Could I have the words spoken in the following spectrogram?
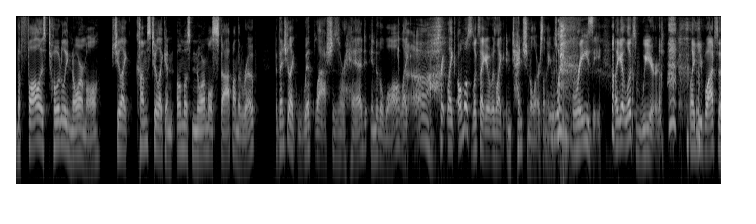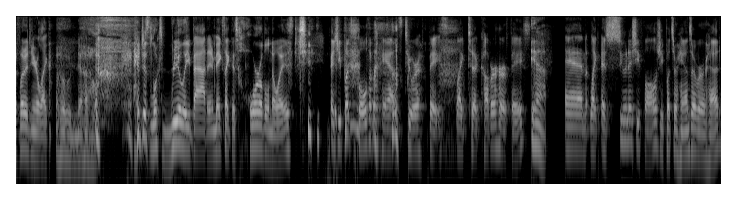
the fall is totally normal. She like comes to like an almost normal stop on the rope, but then she like whiplashes her head into the wall, like cra- like almost looks like it was like intentional or something. It was crazy. like it looks weird. Like you watch the footage and you're like, oh no. It just looks really bad and it makes like this horrible noise. and she puts both of her hands to her face, like to cover her face Yeah. And like as soon as she falls she puts her hands over her head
